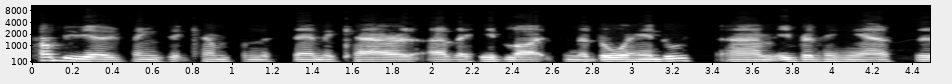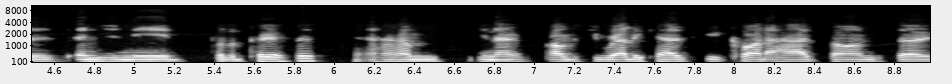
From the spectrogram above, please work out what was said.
probably the other things that come from the standard car are the headlights and the door handles. Um, everything else is engineered for the purpose. Um, you know, obviously rally cars get quite a hard time, so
